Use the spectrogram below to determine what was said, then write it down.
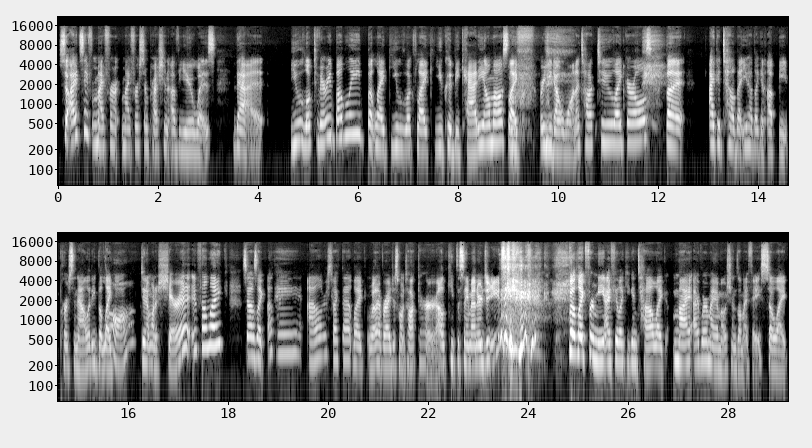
So I'd say for my fir- my first impression of you was that you looked very bubbly, but like you looked like you could be catty almost, like where you don't want to talk to like girls, but I could tell that you had like an upbeat personality, but like Aw. didn't want to share it, it felt like. So I was like, okay, I'll respect that. Like, whatever, I just won't talk to her. I'll keep the same energy. but like for me, I feel like you can tell like my I wear my emotions on my face. So like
